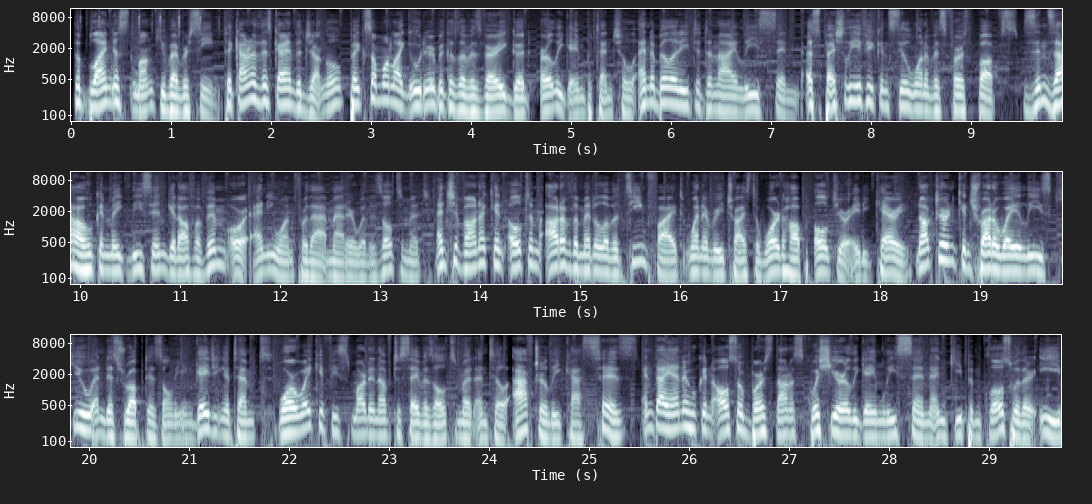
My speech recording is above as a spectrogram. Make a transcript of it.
The blindest monk you've ever seen. To counter this guy in the jungle, pick someone like Udyr because of his very good early game potential and ability to deny Lee Sin, especially if you can steal one of his first buffs. Xin Zhao who can make Lee Sin get off of him or anyone for that matter with his ultimate. And Shyvana can ult him out of the middle of a team fight whenever he tries to ward hop ult your AD carry. Nocturne can shroud away Lee's Q and disrupt his only engaging attempt. Warwick if he's smart enough to save his ultimate until after Lee casts his. And Diana who can also burst down a squishy early game Lee Sin and keep him close with her E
